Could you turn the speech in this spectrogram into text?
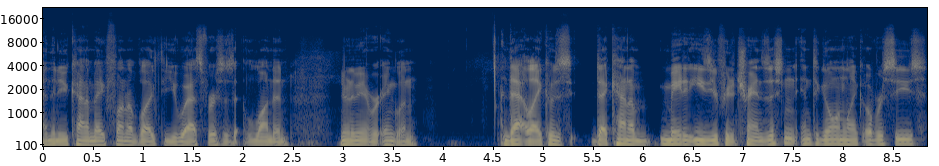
and then you kind of make fun of like the US versus London, you know what I mean, or England. That like was that kind of made it easier for you to transition into going like overseas.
